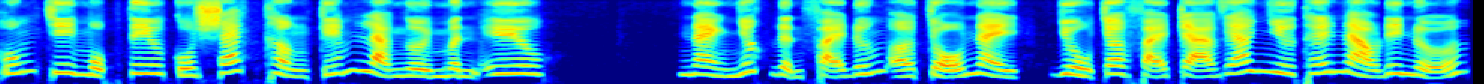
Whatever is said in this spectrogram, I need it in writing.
Húng chi mục tiêu của sát thần kiếm là người mình yêu. Nàng nhất định phải đứng ở chỗ này, dù cho phải trả giá như thế nào đi nữa.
